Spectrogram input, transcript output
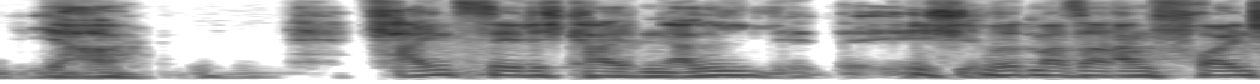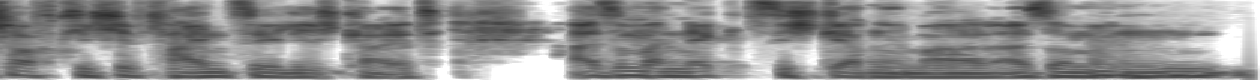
ja, Feindseligkeiten, ich würde mal sagen, freundschaftliche Feindseligkeit. Also man neckt sich gerne mal. Also man,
